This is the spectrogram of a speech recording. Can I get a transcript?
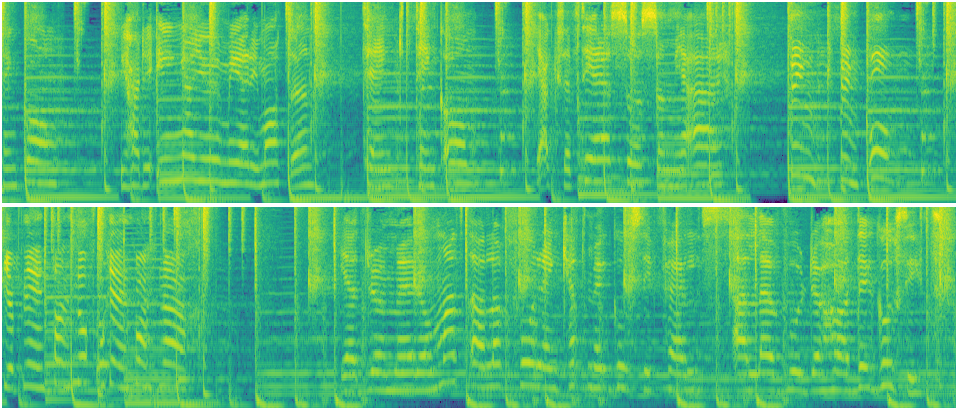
tänk om vi hade inga djur mer i maten. Tänk, tänk om jag accepteras så som jag är. Tänk, tänk om jag blir en tandlopp och en konstnär. Jag drömmer om att alla får en katt med gosig päls. Alla borde ha det gosigt.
